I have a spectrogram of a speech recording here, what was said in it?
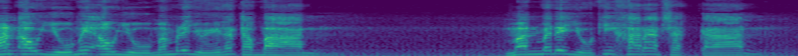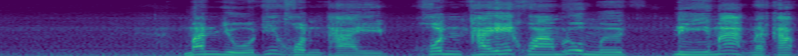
มันเอาอยู่ไม่เอาอยู่ มันไม่ได้อยู่ที่รัฐบาล มันไม่ได้อยู่ที่ข้าราชการ มันอยู่ที่คนไทย คนไทยให้ความร่วมมือดีมากนะครับ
